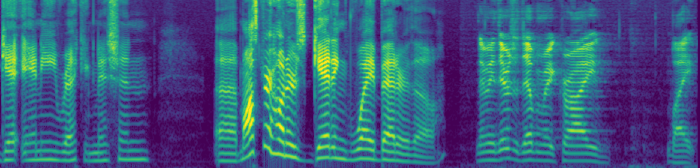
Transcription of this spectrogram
get any recognition. Uh, Monster Hunter's getting way better though. I mean, there's a Devil May Cry like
